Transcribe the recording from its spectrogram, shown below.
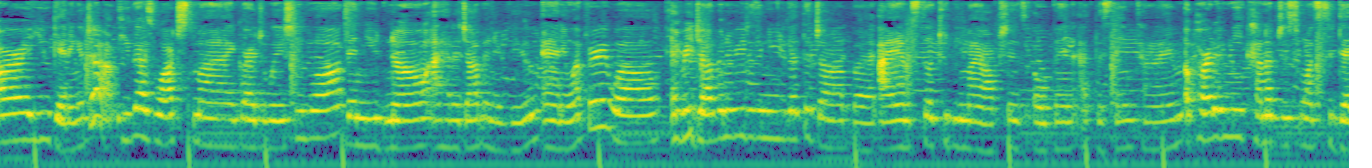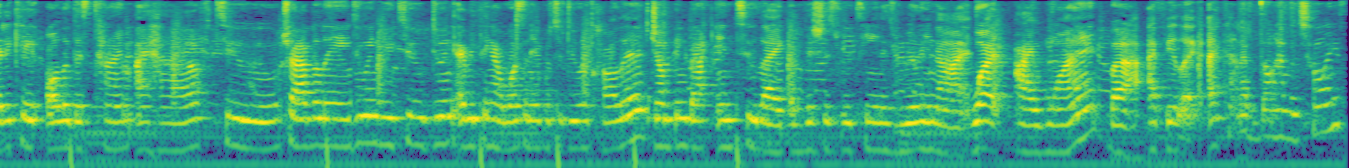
are you getting a job? If you guys watched my graduation vlog, then you'd know I had a job interview and it went very well. Every job interview doesn't mean you get the job, but I am still keeping my options open at the same time. A part of me kind of just wants to dedicate all of this time I have to traveling, doing YouTube, doing everything I wasn't able to do in college. Jumping back into like a vicious routine is really not what I want, but I feel like I kind of don't have a choice.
